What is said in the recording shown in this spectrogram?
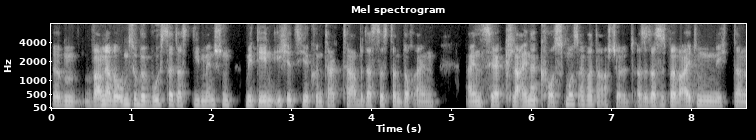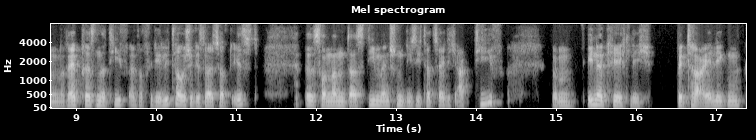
ähm, war mir aber umso bewusster, dass die Menschen, mit denen ich jetzt hier Kontakt habe, dass das dann doch ein, ein sehr kleiner Kosmos einfach darstellt. Also dass es bei weitem nicht dann repräsentativ einfach für die litauische Gesellschaft ist, äh, sondern dass die Menschen, die sich tatsächlich aktiv ähm, innerkirchlich beteiligen,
